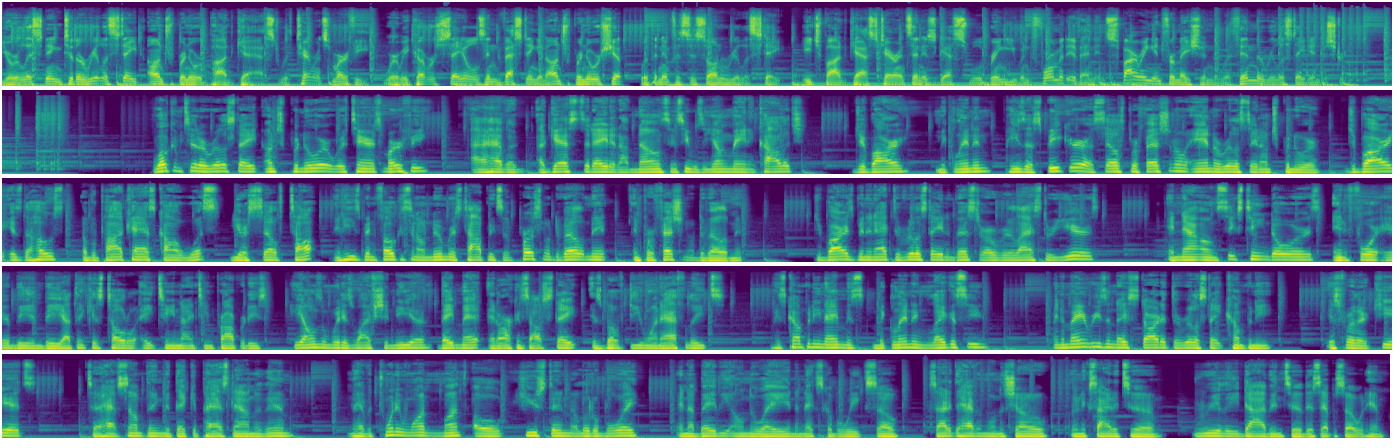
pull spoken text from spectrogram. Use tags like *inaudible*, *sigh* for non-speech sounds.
You're listening to the Real Estate Entrepreneur Podcast with Terrence Murphy, where we cover sales, investing, and entrepreneurship with an emphasis on real estate. Each podcast, Terrence and his guests will bring you informative and inspiring information within the real estate industry. Welcome to the Real Estate Entrepreneur with Terrence Murphy. I have a, a guest today that I've known since he was a young man in college, Jabari. McLennan. He's a speaker, a sales professional, and a real estate entrepreneur. Jabari is the host of a podcast called What's Your Self Taught, and he's been focusing on numerous topics of personal development and professional development. Jabari's been an active real estate investor over the last three years and now owns 16 doors and four Airbnb. I think his total 18, 19 properties. He owns them with his wife Shania. They met at Arkansas State is both D1 athletes. His company name is McLennan Legacy, and the main reason they started the real estate company is for their kids to have something that they could pass down to them. They have a 21 month old Houston, a little boy, and a baby on the way in the next couple weeks. So excited to have him on the show and excited to really dive into this episode with him.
